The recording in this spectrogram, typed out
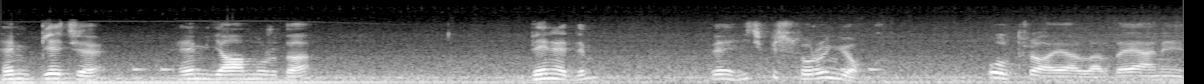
Hem gece hem yağmurda denedim ve hiçbir sorun yok. Ultra ayarlarda yani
